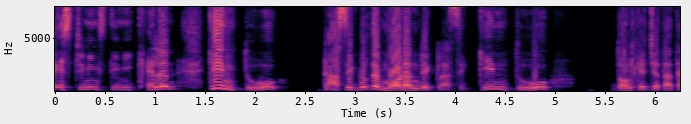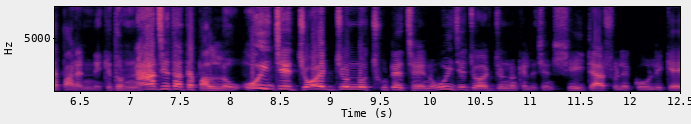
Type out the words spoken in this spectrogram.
টেস্ট ইনিংস তিনি খেলেন। কিন্তু ক্লাসিক বলতে মডার্ন ডে ক্লাসিক কিন্তু দলকে জেতাতে পারেননি। কিন্তু না জেতাতে পারলেও ওই যে জয়ের জন্য ছুটেছেন, ওই যে জয়ের জন্য খেলেছেন, সেইটা আসলে কোহলিকে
